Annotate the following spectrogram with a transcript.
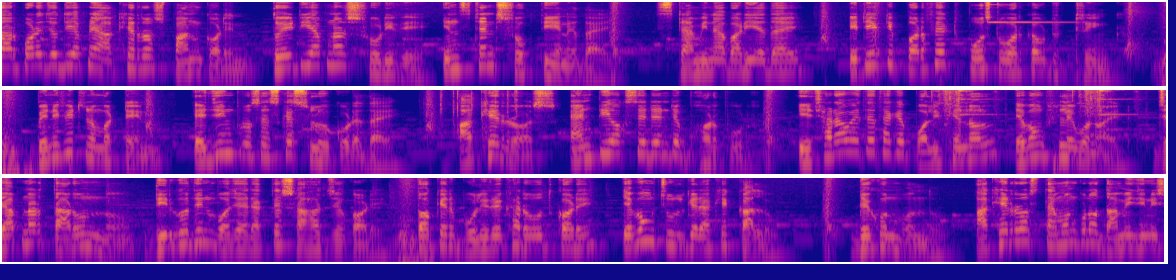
তারপরে যদি আপনি আখের রস পান করেন, তো এটি আপনার শরীরে ইনস্ট্যান্ট শক্তি এনে দেয় স্ট্যামিনা বাড়িয়ে দেয়। এটি একটি perfect post workout drink benefit number ten aging প্রসেসকে স্লো করে দেয়। আখের রস অ্যান্টিঅক্সিডেন্টে ভরপুর। এছাড়াও এতে থাকে পলিফেনল এবং ফ্লেভোনয়েড, যা আপনার তারুণ্য দীর্ঘদিন বজায় রাখতে সাহায্য করে, ত্বকের বলিরেখা রোধ করে এবং চুলকে রাখে কালো। দেখুন বন্ধু, আখের রস তেমন কোনো দামি জিনিস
